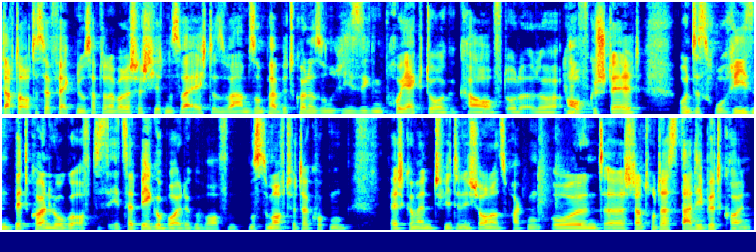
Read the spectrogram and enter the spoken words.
dachte auch, das wäre Fake News, habe dann aber recherchiert und es war echt. Also wir haben so ein paar Bitcoiner so einen riesigen Projektor gekauft oder, oder mhm. aufgestellt und das riesen Bitcoin-Logo auf das EZB-Gebäude geworfen. Musst du mal auf Twitter gucken. Vielleicht können wir einen Tweet in die Show Notes packen. Und äh, stand drunter Study Bitcoin.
